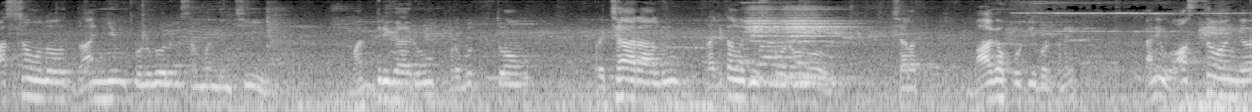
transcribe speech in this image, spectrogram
రాష్ట్రంలో ధాన్యం కొనుగోలుకు సంబంధించి మంత్రి గారు ప్రభుత్వం ప్రచారాలు ప్రకటనలు చేసుకోవడంలో చాలా బాగా పోటీ పడుతున్నాయి. కానీ వాస్తవంగా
